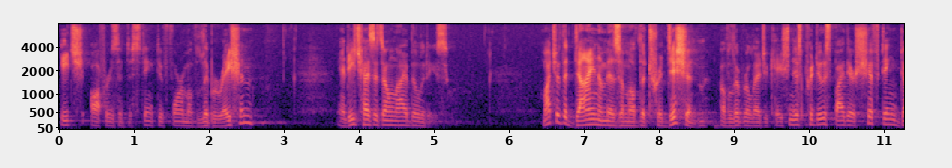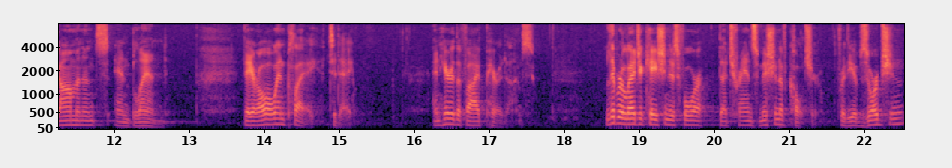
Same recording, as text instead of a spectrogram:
Each offers a distinctive form of liberation and each has its own liabilities. Much of the dynamism of the tradition of liberal education is produced by their shifting dominance and blend. They are all in play today. And here are the five paradigms. Liberal education is for the transmission of culture, for the absorption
